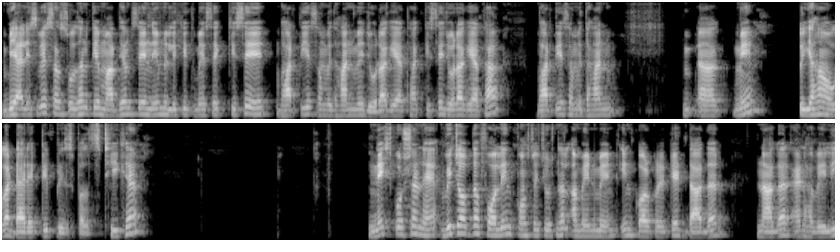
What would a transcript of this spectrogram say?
बयालीसवें संशोधन के माध्यम से निम्नलिखित में से किसे भारतीय संविधान में जोड़ा गया था? किसे जोड़ा गया था? भारतीय संविधान में तो यहाँ होगा डायरेक्टिव प्रिंसिपल्स ठीक है? नेक्स्ट क्वेश्चन है which of the following constitutional amendment incorporated Dadra Nagar and Haveli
